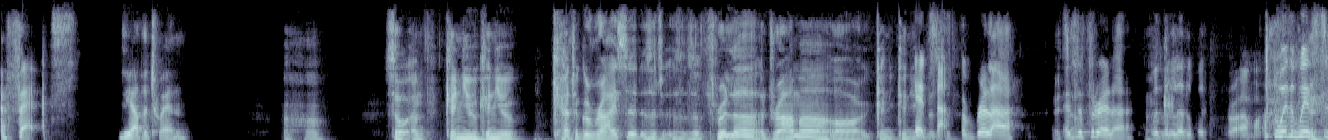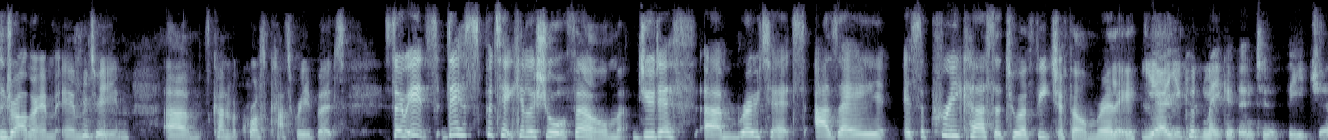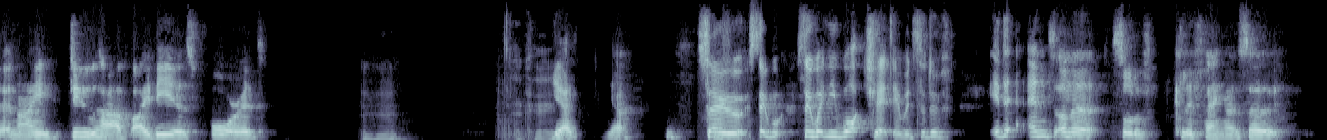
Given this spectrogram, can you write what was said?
affects the other twin. Uh huh. So, um, can you can you categorize it? Is it is it a thriller, a drama, or can can you? It's a thriller. It's, it's a, a thriller with okay. a little bit of drama. with with some drama in in between. Um, it's kind of a cross category, but so it's this particular short film. Judith um, wrote it as a it's a precursor to a feature film, really. Yeah, you could make it into a feature, and I do have ideas for it. Mm-hmm. Okay. Yeah, yeah. So so so when you watch it, it would sort of it ends on a sort of cliffhanger, so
